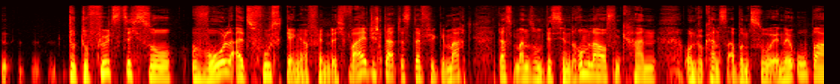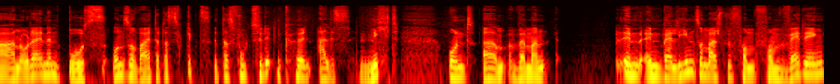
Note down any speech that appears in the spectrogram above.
du, du fühlst dich so wohl als Fußgänger, finde ich, weil die Stadt ist dafür gemacht, dass man so ein bisschen rumlaufen kann und du kannst ab und zu in eine U-Bahn oder in einen Bus und so weiter. Das gibt's, das funktioniert in Köln alles nicht. Und ähm, wenn man in, in Berlin zum Beispiel vom, vom Wedding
